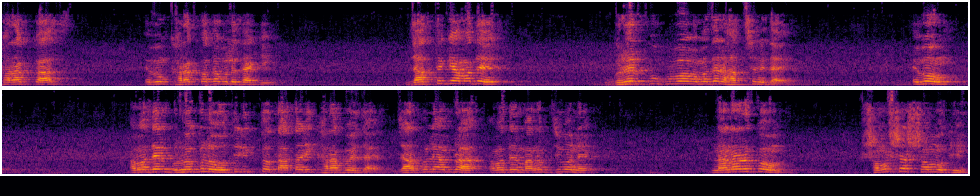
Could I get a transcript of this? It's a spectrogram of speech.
খারাপ কাজ এবং খারাপ কথা বলে থাকি, যার থেকে আমাদের গ্রহের কুপ্রভাব আমাদের হাতছানি দেয় এবং আমাদের গ্রহগুলো অতিরিক্ত তাড়াতাড়ি খারাপ হয়ে যায়, যার ফলে আমরা আমাদের মানব জীবনে নানা রকম সমস্যার সম্মুখীন।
